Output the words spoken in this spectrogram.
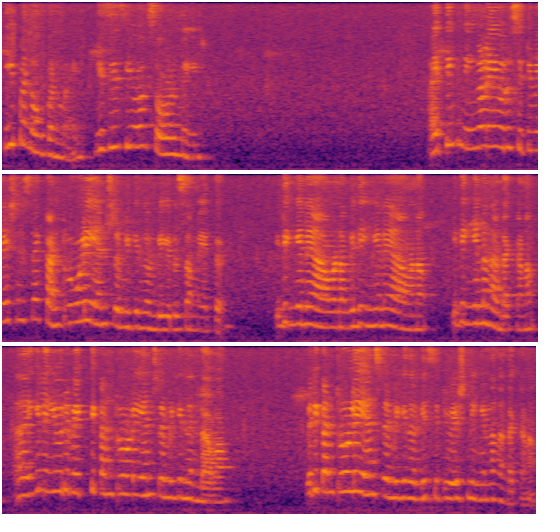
Keep an open mind is is your soul made നിങ്ങൾ ഈ ഒരു സിറ്റുവേഷൻസിനെ കൺട്രോൾ ചെയ്യാൻ ശ്രമിക്കുന്നുണ്ട് ഈ ഒരു സമയത്ത്. ഇതിങ്ങനെ ആവണം ഇതിങ്ങനെ ആവണം ഇതിങ്ങനെ നടക്കണം. അല്ലെങ്കിൽ ഈ ഒരു വ്യക്തി കൺട്രോൾ ചെയ്യാൻ ശ്രമിക്കുന്നുണ്ടാവാം. ഇവർ കൺട്രോൾ ചെയ്യാൻ ശ്രമിക്കുന്നുണ്ട് ഈ സിറ്റുവേഷൻ ഇങ്ങനെ നടക്കണം.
